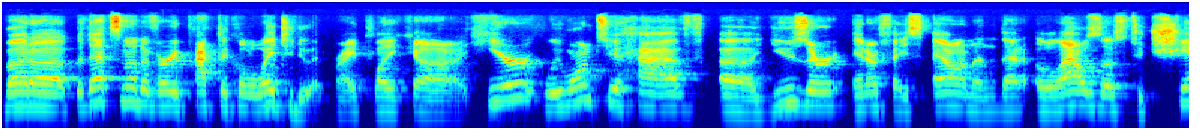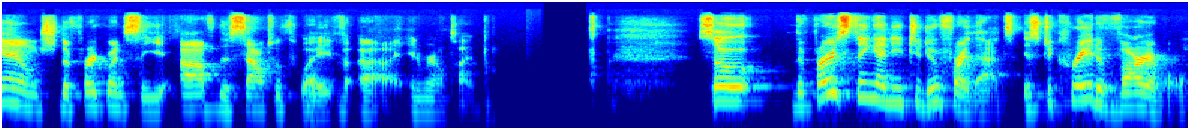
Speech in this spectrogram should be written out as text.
But uh, but that's not a very practical way to do it, right? Like uh, here, we want to have a user interface element that allows us to change the frequency of the sawtooth wave uh, in real time. So the first thing I need to do for that is to create a variable.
